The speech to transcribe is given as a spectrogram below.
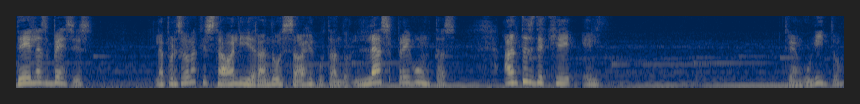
de las veces la persona que estaba liderando o estaba ejecutando las preguntas antes de que el triangulito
